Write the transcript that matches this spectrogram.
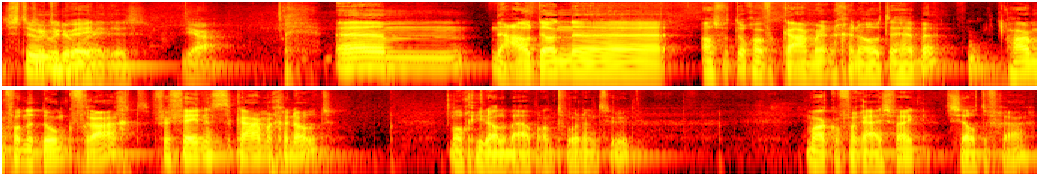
Stuart O'Grady dus. Ja. Ehm, nou, dan eh, als we het toch over kamergenoten hebben. Harm van der Donk vraagt, vervelendste kamergenoot? Mogen jullie allebei beantwoorden natuurlijk. Marco van Rijswijk, dezelfde vraag.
